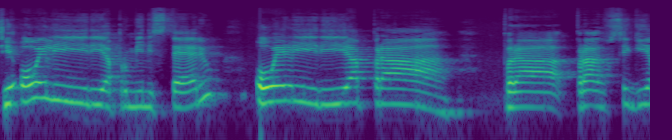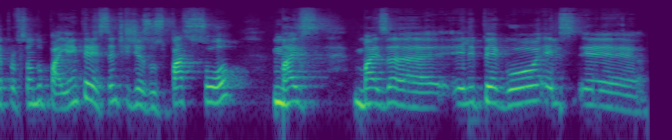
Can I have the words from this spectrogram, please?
De, ou ele iria para o ministério ou ele iria para para seguir a profissão do pai. E é interessante que Jesus passou, mas, mas uh, ele pegou, ele, é,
